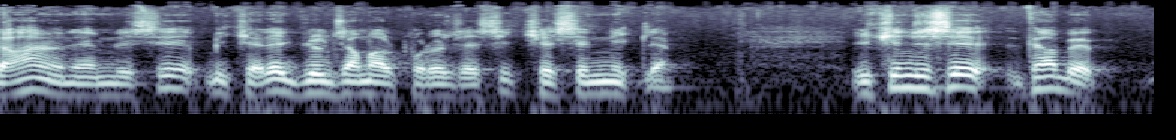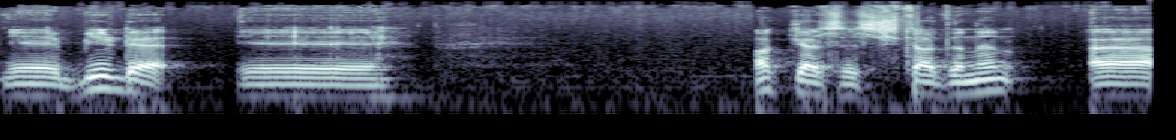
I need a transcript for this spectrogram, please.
daha önemlisi bir kere Gülcemal projesi kesinlikle. İkincisi tabii e, bir de e, Akyazı stadının e,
